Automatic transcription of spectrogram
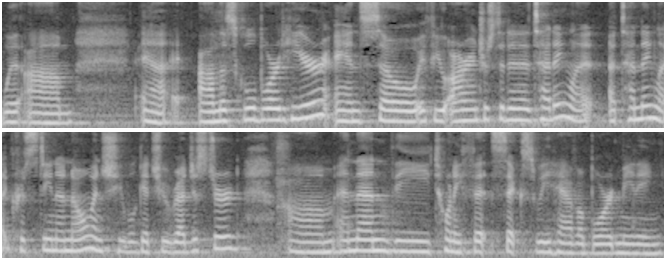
with, um, uh, on the school board here. And so if you are interested in attending, let, attending, let Christina know and she will get you registered. Um, and then the 26th, we have a board meeting.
